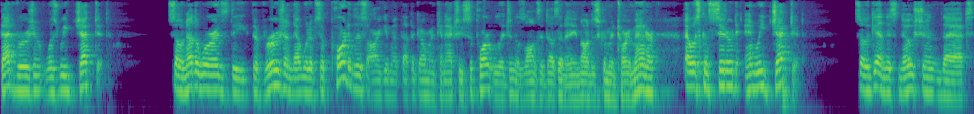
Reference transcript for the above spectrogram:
That version was rejected so, in other words, the, the version that would have supported this argument that the government can actually support religion as long as it does it in a non discriminatory manner, that was considered and rejected. So, again, this notion that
